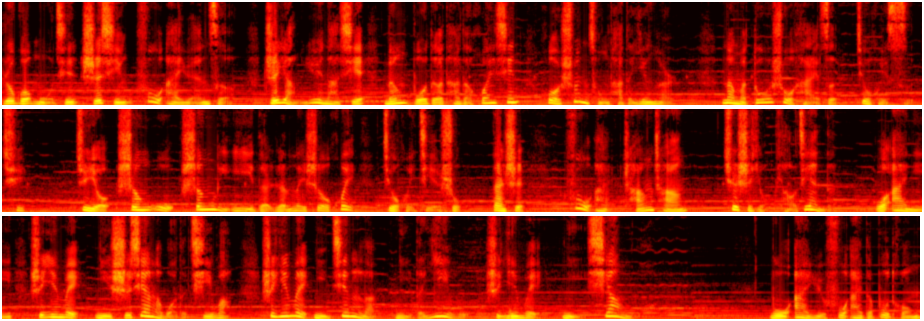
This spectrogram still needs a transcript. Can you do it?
如果母亲实行父爱原则，只养育那些能博得他的欢心或顺从他的婴儿，那么多数孩子就会死去。具有生物生理意义的人类社会就会结束，但是，父爱常常却是有条件的。我爱你，是因为你实现了我的期望，是因为你尽了你的义务，是因为你像我。母爱与父爱的不同，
